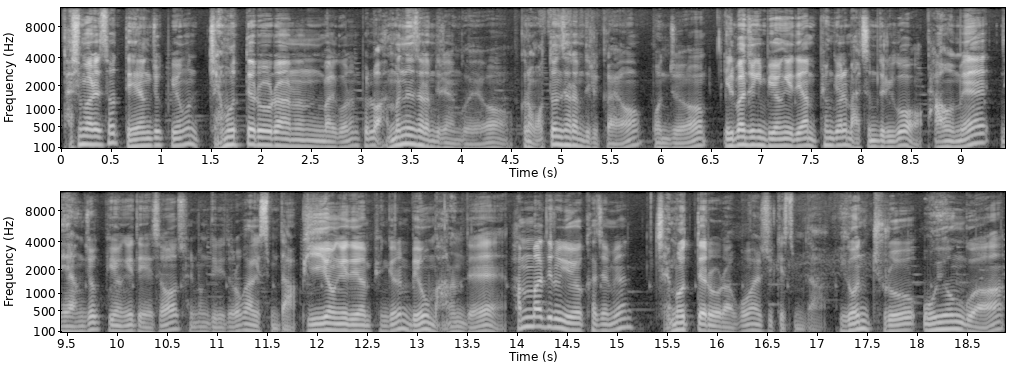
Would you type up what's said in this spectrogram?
다시 말해서 내향적 B형은 제멋대로라는 말과는 별로 안 맞는 사람들이라는 거예요 그럼 어떤 사람들일까요? 먼저 일반적인 B형에 대한 편견을 말씀드리고 다음에 내향적 B형에 대해서 설명드리도록 하겠습니다 B형에 대한 편견은 매우 많은데 한마디로 요약하자면 제멋대로라고 할 수 있겠습니다. 이건 주로 O형과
